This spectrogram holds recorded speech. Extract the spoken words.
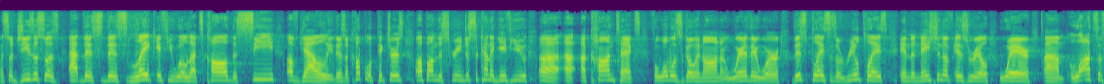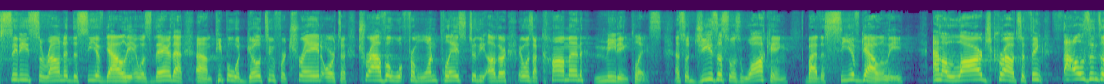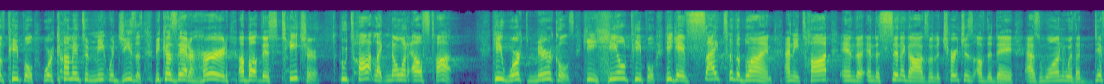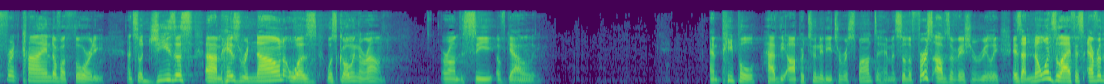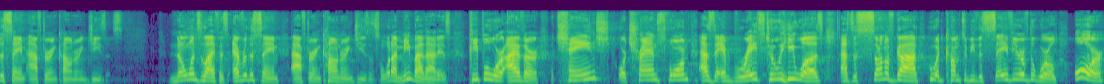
And so Jesus was at this, this lake, if you will, that's called the Sea of Galilee. There's a couple of pictures up on the screen just to kind of give you uh, a, a, context for what was going on or where they were. This place is a real place in the nation of Israel where um, lots of cities surrounded the Sea of Galilee. It was there that um, people would go to for trade or to travel from one place to the other. It was a common meeting place. And so Jesus was walking by the Sea of Galilee, and a large crowd. So think thousands of people were coming to meet with Jesus because they had heard about this teacher who taught like no one else taught. He worked miracles. He healed people. He gave sight to the blind. And he taught in the, in the synagogues or the churches of the day as one with a different kind of authority. And so Jesus, um, his renown was, was going around, around the Sea of Galilee and people had the opportunity to respond to him. And so the first observation really is that no one's life is ever the same after encountering Jesus. No one's life is ever the same after encountering Jesus. And what I mean by that is people were either changed or transformed as they embraced who he was as the Son of God who had come to be the Savior of the world, or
